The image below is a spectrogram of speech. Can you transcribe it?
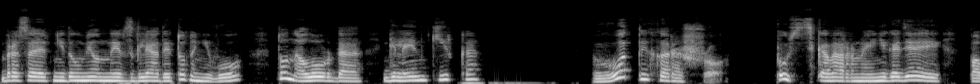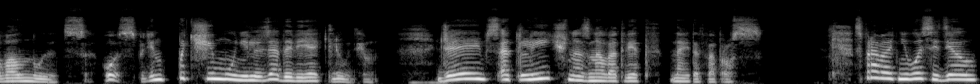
бросают недоуменные взгляды то на него, то на лорда Гленкирка. «Вот и хорошо!» Пусть коварные негодяи поволнуются. Господи, ну почему нельзя доверять людям? Джеймс отлично знал ответ на этот вопрос. Справа от него сидел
